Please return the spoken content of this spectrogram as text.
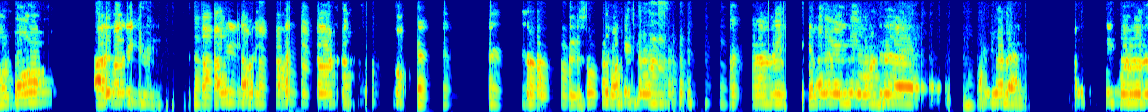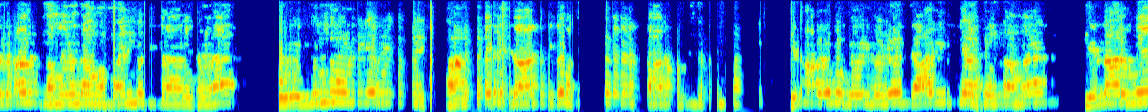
மட்டும். அது மாதிரி ஒன்று. கொள்வதற்காக நம்ம வந்து அவங்க பயன்படுத்திக்கிறாங்களே தவிர ஒரு இந்துடைய எல்லாருமே கோயில்கள் ஜாதி வித்தியாசம் இல்லாம எல்லாருமே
